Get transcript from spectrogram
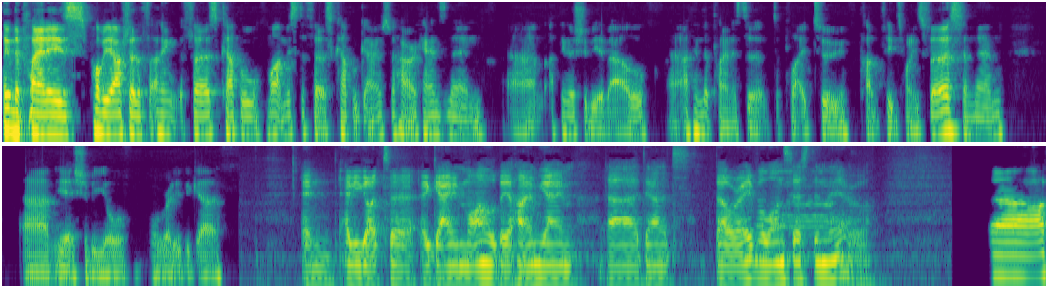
think the plan is probably after the, I think the first couple might miss the first couple games for Hurricanes, and then um, I think they should be available. Uh, I think the plan is to, to play two club T20s first, and then um, yeah, it should be all, all ready to go. And have you got uh, a game in mind? Will it be a home game uh, down at Bellerive or Launceston there? Or? Uh, I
